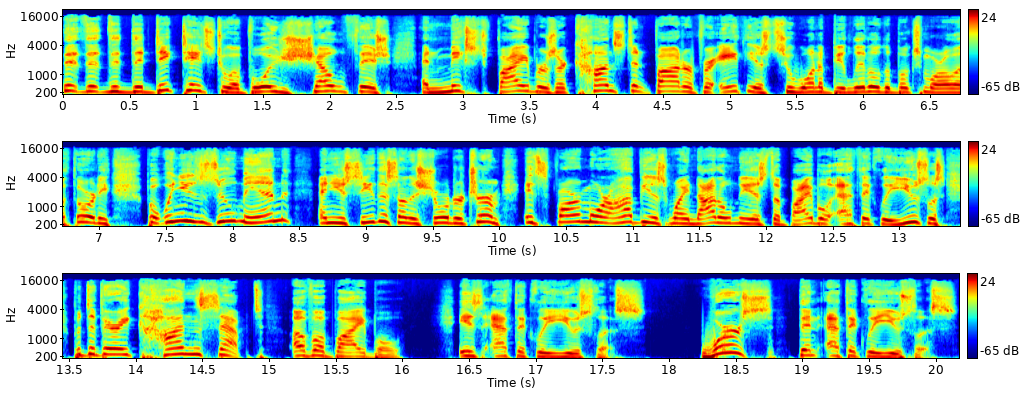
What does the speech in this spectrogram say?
The, the, the, the dictates to avoid shellfish and mixed fibers are constant fodder for atheists who want to belittle the book's moral authority. But when you zoom in and you see this on the shorter term, it's far more obvious why not only is the Bible ethically useless, but the very concept of a Bible is ethically useless. Worse than ethically useless.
